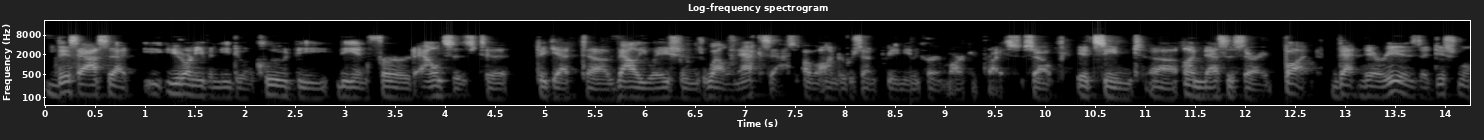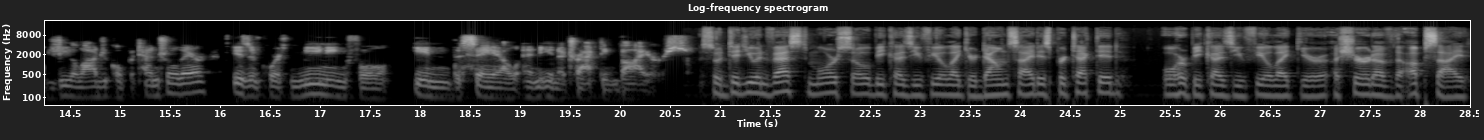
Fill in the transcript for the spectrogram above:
this asset, you don't even need to include the the inferred ounces to to get uh, valuations well in excess of 100% premium the current market price. So it seemed uh, unnecessary. But that there is additional geological potential there is, of course, meaningful in the sale and in attracting buyers. So, did you invest more so because you feel like your downside is protected or because you feel like you're assured of the upside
